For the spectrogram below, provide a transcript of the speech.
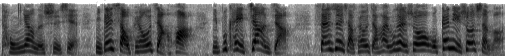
同样的视线。你跟小朋友讲话，你不可以这样讲。三岁小朋友讲话，你不可以说我跟你说什么，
